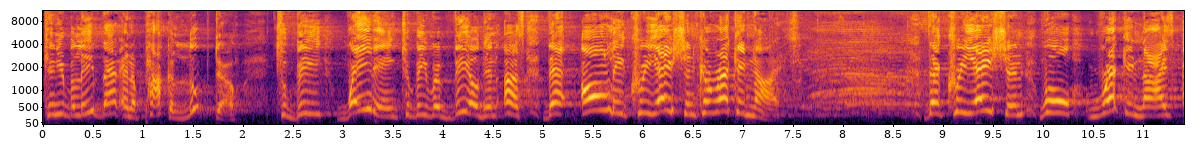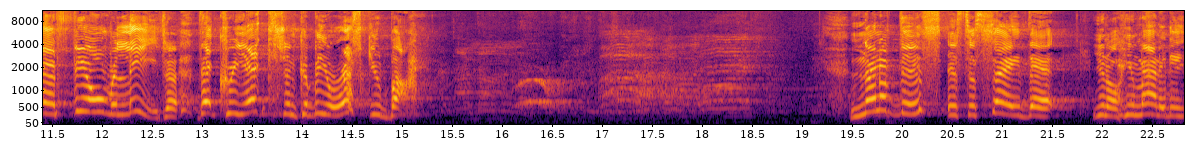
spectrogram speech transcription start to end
Can you believe that? An apocalypto to be waiting to be revealed in us that only creation can recognize. That creation will recognize and feel relieved. Uh, that creation could be rescued by. None of this is to say that, you know, humanity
